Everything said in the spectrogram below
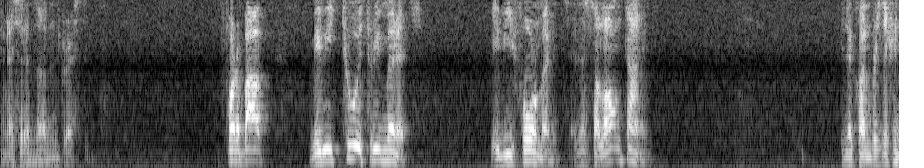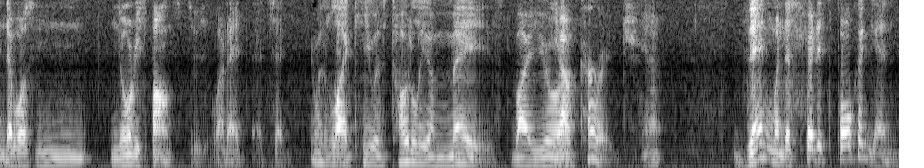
And I said, I'm not interested. For about maybe two or three minutes, maybe four minutes, and it's a long time. In a conversation, there was n- no response to what I had said. It was like he was totally amazed by your Yeah. courage. Yeah. Then, when the Spirit spoke again,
